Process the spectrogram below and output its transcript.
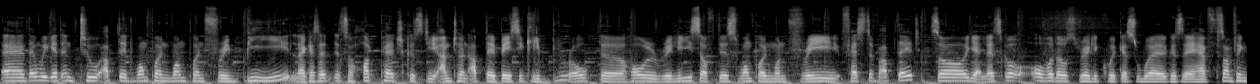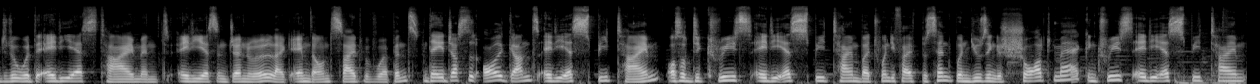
And then we get into update 1.1.3b. Like I said, it's a hot patch because the Unturned update basically broke the whole release of this 1.13 festive update. So yeah, let's go over those really quick as well because they have something to do with the ADS time and ADS in general, like aim down sight with weapons. They adjusted all guns ADS speed time, also decreased ADS speed time by 25% when using a short mag, increased ADS speed time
